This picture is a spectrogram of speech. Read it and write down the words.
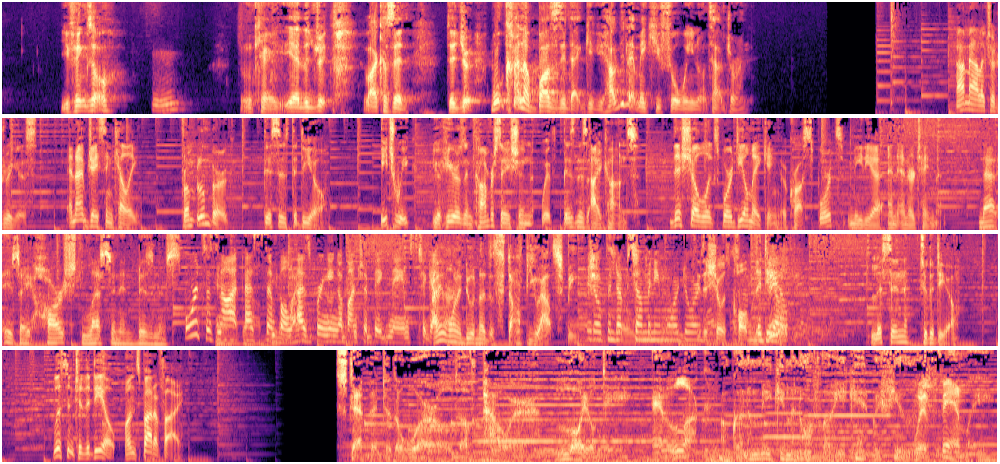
You think so? Mm-hmm. Okay. Yeah. The like I said, the what kind of buzz did that give you? How did that make you feel when you knocked out Duran? I'm Alex Rodriguez. And I'm Jason Kelly. From Bloomberg, this is The Deal. Each week, you'll hear us in conversation with business icons. This show will explore deal making across sports, media, and entertainment. That is a harsh lesson in business. Sports is not And, uh, as simple you know, I- as bringing a bunch of big names together. I together. didn't want to do another stomp you out speech. It opened up so many more doors. The show is called The, The Deal. Listen to The Deal. Listen to The Deal on Spotify. Step into the world of power, loyalty, and luck. I'm gonna make him an offer he can't refuse. With family,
